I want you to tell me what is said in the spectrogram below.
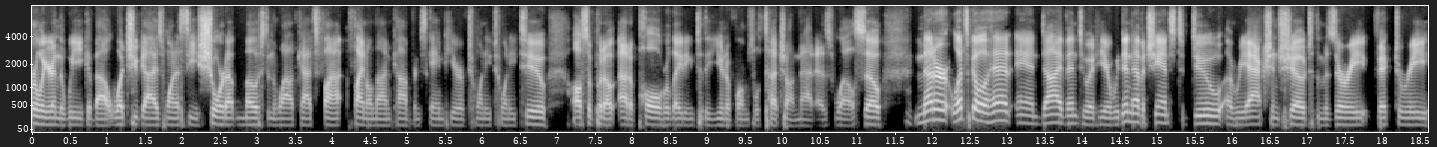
earlier in the week about what you guys want to see short up most in the Wildcats fi- final non conference game here of 2022. Also, put out a poll relating to the uniforms. We'll touch on that as well. So, Nutter, let's go ahead and dive into it here. We didn't have a chance to do a reaction show to the Missouri victory.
